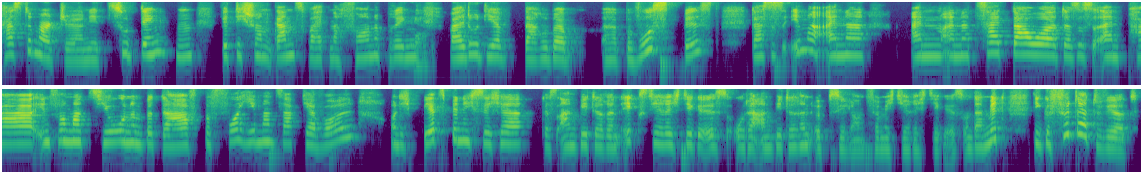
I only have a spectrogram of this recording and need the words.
Customer Journey zu denken, wird dich schon ganz weit nach vorne bringen, ja. weil du dir darüber äh, bewusst bist, dass es immer eine ein, eine Zeit dauert, dass es ein paar Informationen bedarf, bevor jemand sagt, jawohl, und ich, jetzt bin ich sicher, dass Anbieterin X die richtige ist oder Anbieterin Y für mich die richtige ist. Und damit die gefüttert wird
